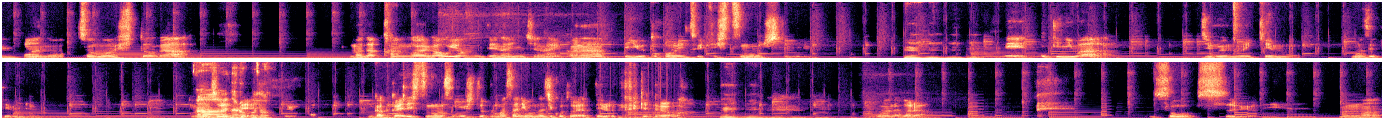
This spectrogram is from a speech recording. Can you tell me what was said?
うんあのその人がまだ考えが及んでないんじゃないかなっていうところについて質問してみる。うんうんうんで、時には自分の意見も混ぜてみる。まあそれって学会で質問する人とまさに同じことをやってるんだけど、うんうんうんうんまあだから、そうするよね。ま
